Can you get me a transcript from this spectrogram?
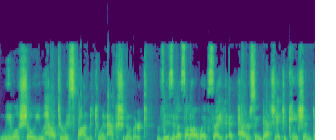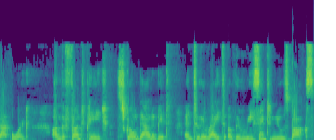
we will show you how to respond to an action alert. Visit us on our website at paterson-education.org. On the front page, scroll down a bit and to the right of the recent news box,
